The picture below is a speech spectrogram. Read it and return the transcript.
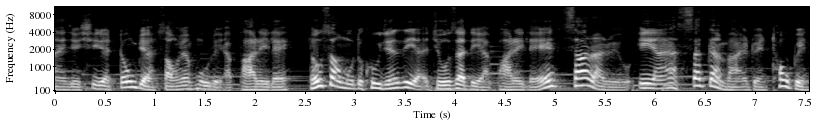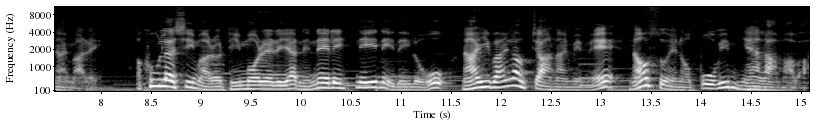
နိုင်ခြေရှိတဲ့တုံ့ပြန်ဆောင်ရွက်မှုတွေကဘာတွေလဲလှုပ်ဆောင်မှုတစ်ခုချင်းစီရဲ့အကျိုးဆက်တွေကဘာတွေလဲစတာတွေကို AI ကစက္ကန့်ပိုင်းအတွင်းထုတ်ပေးနိုင်ပါတယ်အခုလက်ရှိမှာတော့ဒီ model တွေကနည်းနည်းလေးနှေးနေသေးလို့နိုင်ပိုင်းလောက်ကြာနိုင်ပေမဲ့နောက်ဆိုရင်တော့ပိုပြီးမြန်လာမှာပါ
